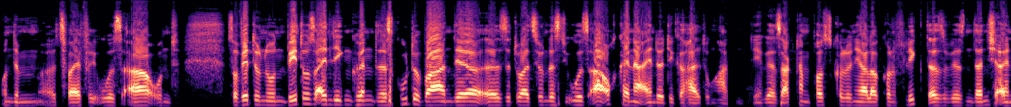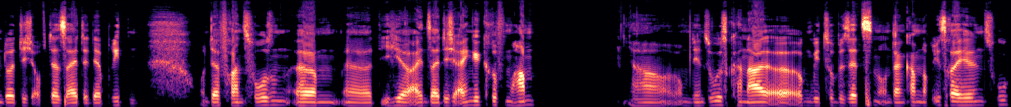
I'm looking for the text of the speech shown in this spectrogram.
und im äh, Zweifel USA und Sowjetunion Vetos einlegen können. Das Gute war an der äh, Situation, dass die USA auch keine eindeutige Haltung hatten. Die gesagt haben, postkolonialer Konflikt, also wir sind da nicht eindeutig auf der Seite der Briten und der Franzosen, ähm, äh, die hier einseitig eingegriffen haben ja, um den Suezkanal äh, irgendwie zu besetzen. Und dann kam noch Israel hinzu.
